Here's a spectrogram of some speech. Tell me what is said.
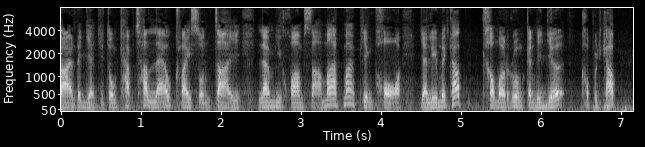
รายละเอียดอยู่ตรงแคปชั่นแล้วใครสนใจ และมีความสามารถมากเพียงพอ อย่าลืมนะครับ เข้ามาร่วมกันเยอะๆขอบคุณครับ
